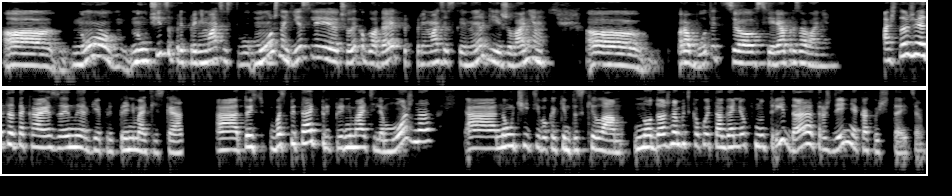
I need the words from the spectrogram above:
А, но научиться предпринимательству можно, если человек обладает предпринимательской энергией и желанием а, работать а, в сфере образования. А что же это такая за энергия предпринимательская? А, то есть воспитать предпринимателя можно, а, научить его каким-то скиллам, но должна быть какой-то огонек внутри, да, от рождения, как вы считаете?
